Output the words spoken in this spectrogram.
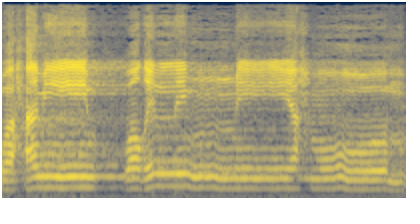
وحميم وظل من يحموم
